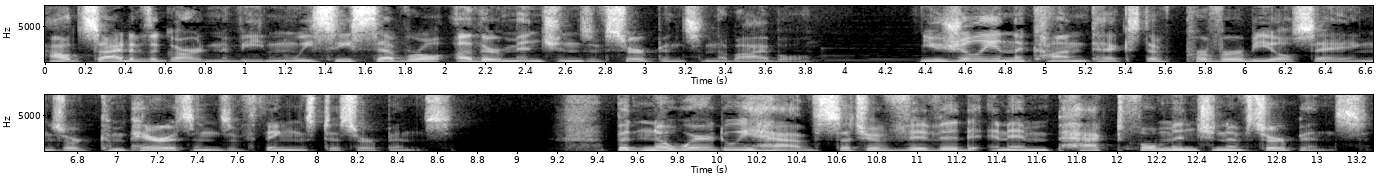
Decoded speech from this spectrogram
Outside of the Garden of Eden, we see several other mentions of serpents in the Bible usually in the context of proverbial sayings or comparisons of things to serpents. But nowhere do we have such a vivid and impactful mention of serpents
